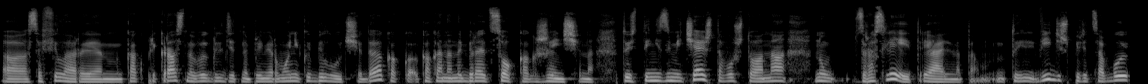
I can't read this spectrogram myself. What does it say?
э, Софи Лорен, как прекрасно выглядит, например, Моника Белуччи, да, как, как она набирает сок как женщина. То есть ты не замечаешь того, что она, ну, взрослеет реально там. Ты видишь перед собой собой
